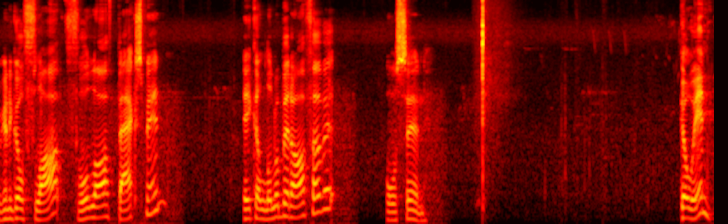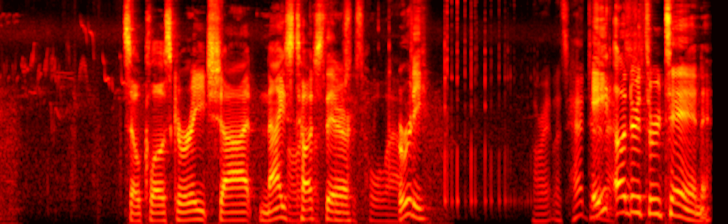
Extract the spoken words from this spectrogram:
We're gonna go flop, full off backspin. Take a little bit off of it. Full send. Go in. So close. Great shot. Nice All right, touch there. this. Birdie. All right, let's head to Eight next. under through 10.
